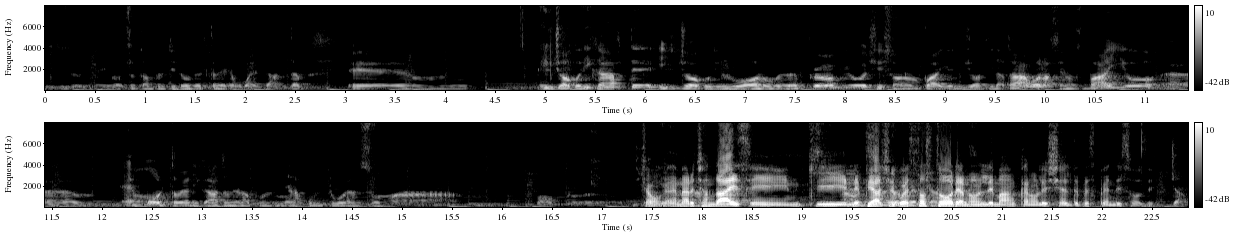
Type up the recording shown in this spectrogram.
i titoli, mi ricordo soltanto il titolo del 3 che è Wild Hunter. E, ehm, il gioco di carte, il gioco di ruolo vero e proprio, ci sono un paio di giochi da tavola se non sbaglio, eh, è molto radicato nella, nella cultura insomma pop. Diciamo che nel merchandising, chi sì, le piace questa storia non le mancano le scelte per spendere i soldi. Già.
